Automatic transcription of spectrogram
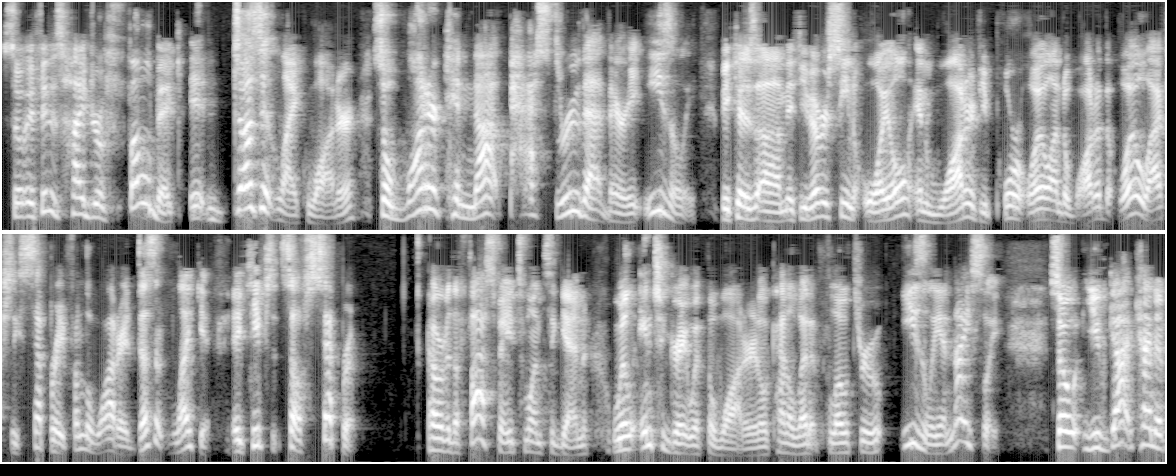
so if it is hydrophobic, it doesn't like water. So water cannot pass through that very easily. Because um, if you've ever seen oil and water, if you pour oil onto water, the oil will actually separate from the water. It doesn't like it, it keeps itself separate. However, the phosphates, once again, will integrate with the water. It'll kind of let it flow through easily and nicely. So you've got kind of,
